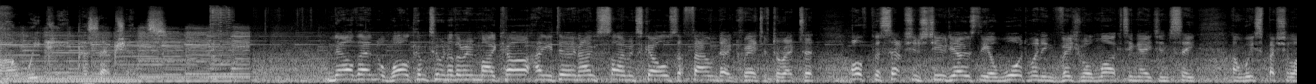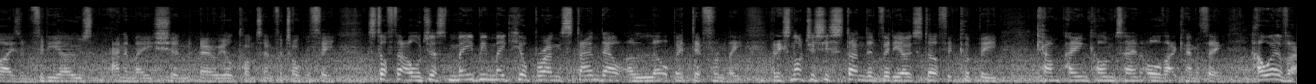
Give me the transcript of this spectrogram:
our weekly perceptions. Now then, welcome to another In My Car. How you doing? I'm Simon Scholes, the founder and creative director of Perception Studios, the award-winning visual marketing agency, and we specialise in videos, animation, aerial content photography, stuff that will just maybe make your brand stand out a little bit differently. And it's not just your standard video stuff, it could be campaign content, all that kind of thing. However,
